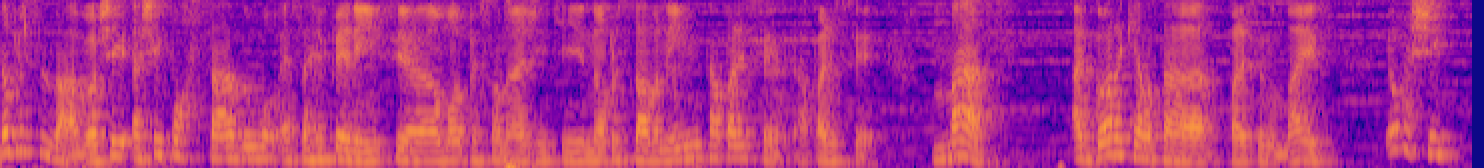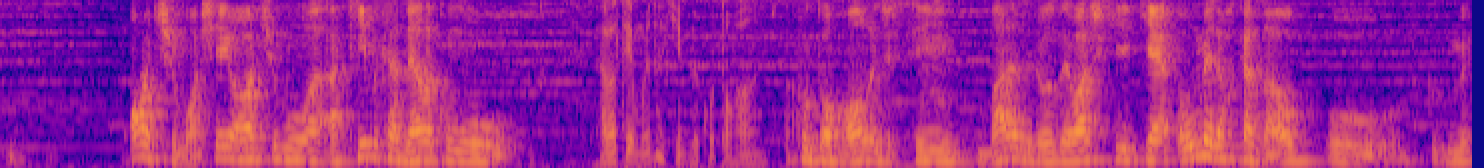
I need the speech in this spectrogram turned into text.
não precisava, eu achei, achei forçado essa referência a uma personagem que não precisava nem tá aparecendo, aparecer. Mas, agora que ela tá aparecendo mais, eu achei ótimo, achei ótimo a, a química dela com o, Ela tem muita química com o Tom Holland. com o Tom Holland, sim, maravilhoso. Eu acho que, que é o melhor casal, o me-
